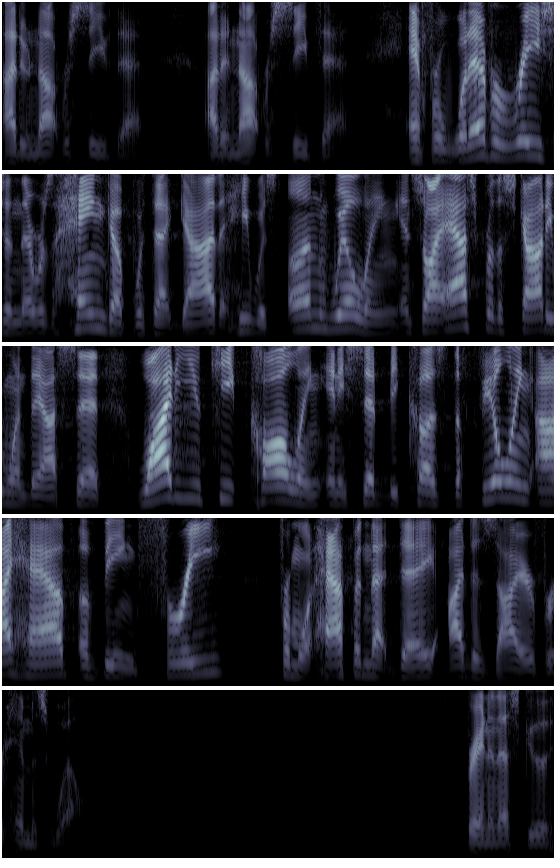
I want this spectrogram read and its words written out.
I do not receive that. I do not receive that. And for whatever reason, there was a hangup with that guy that he was unwilling. And so I asked Brother Scotty one day, I said, Why do you keep calling? And he said, Because the feeling I have of being free from what happened that day, I desire for him as well. Brandon, that's good.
